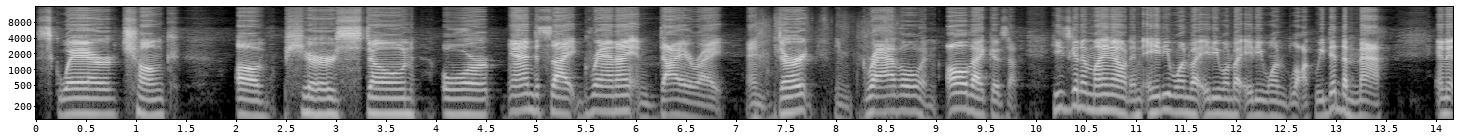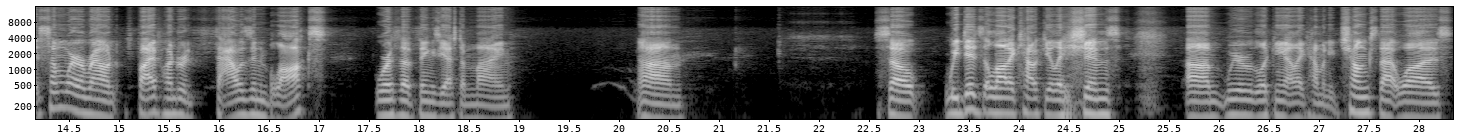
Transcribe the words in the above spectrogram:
square chunk of pure stone ore, andesite, granite, and diorite, and dirt, and gravel, and all that good stuff. He's going to mine out an 81 by 81 by 81 block. We did the math, and it's somewhere around 500,000 blocks worth of things he has to mine. Um, so we did a lot of calculations. Um, we were looking at like how many chunks that was,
